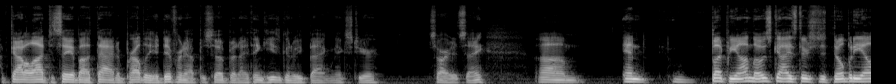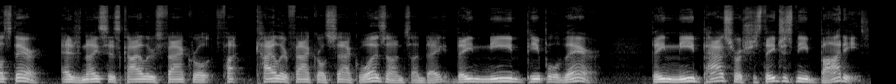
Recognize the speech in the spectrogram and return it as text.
I've got a lot to say about that and probably a different episode, but I think he's going to be back next year. Sorry to say. Um, and but beyond those guys, there's just nobody else there. As nice as Kyler's Fackrell, Kyler Fackrell's sack was on Sunday, they need people there. They need pass rushes. They just need bodies.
